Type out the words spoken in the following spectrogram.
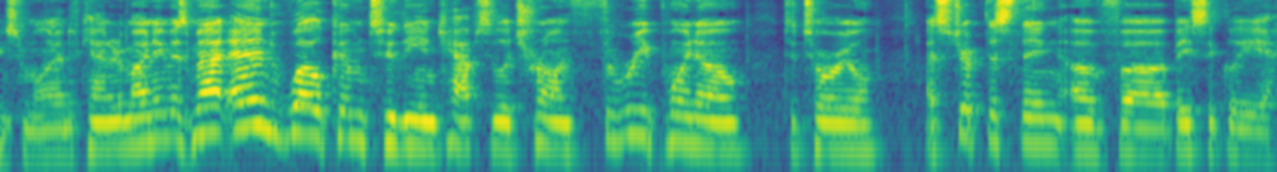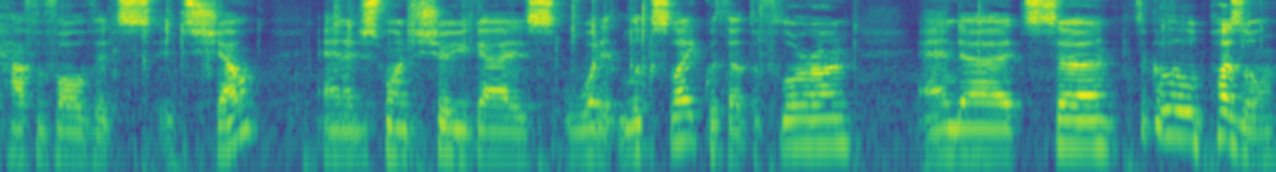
Greetings from the land of Canada. My name is Matt, and welcome to the Encapsulatron 3.0 tutorial. I stripped this thing of uh, basically half of all of its its shell, and I just wanted to show you guys what it looks like without the floor on. And uh, it's uh, it's like a little puzzle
